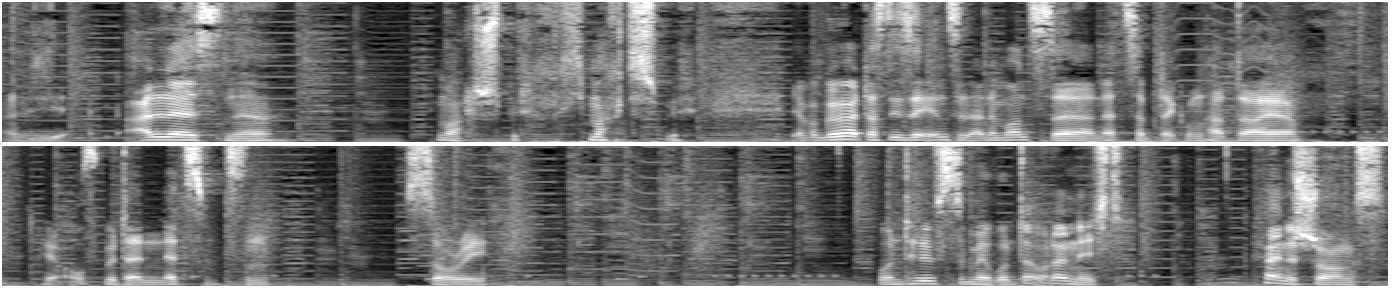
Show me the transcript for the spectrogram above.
Also die, alles, ne? Ich mag das Spiel. Ich mag das Spiel. Ich habe gehört, dass diese Insel eine Monster-Netzabdeckung hat, daher... Hör auf mit deinen Netzwitzen. Sorry. Und hilfst du mir runter oder nicht? Keine Chance.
